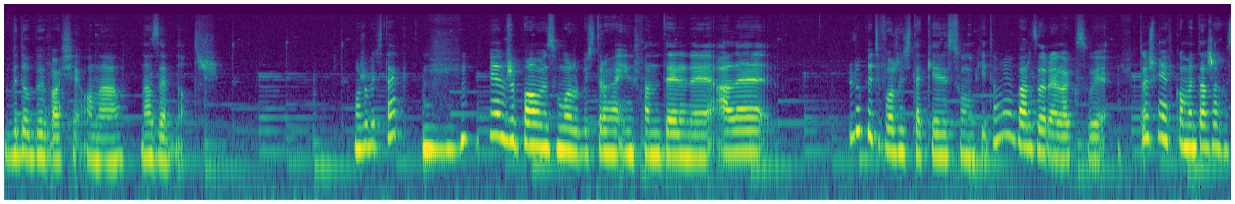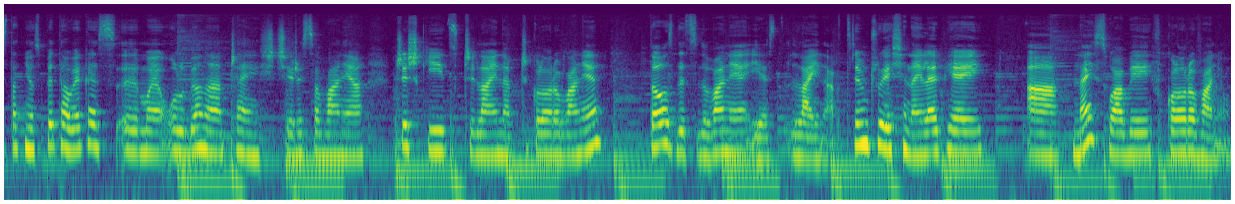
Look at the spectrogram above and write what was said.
wydobywa się ona na zewnątrz. Może być tak? Wiem, że pomysł może być trochę infantylny, ale lubię tworzyć takie rysunki. To mnie bardzo relaksuje. Ktoś mnie w komentarzach ostatnio spytał, jaka jest y, moja ulubiona część rysowania, czy szkic, czy line czy kolorowanie. To zdecydowanie jest line tym czuję się najlepiej, a najsłabiej w kolorowaniu.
